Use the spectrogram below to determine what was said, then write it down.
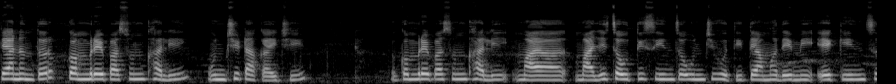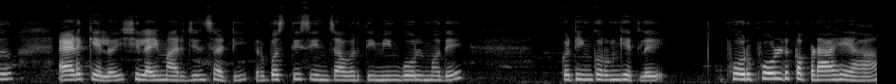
त्यानंतर कमरेपासून खाली उंची टाकायची. कमरेपासून खाली मा माझी चौतीस इंच उंची होती. त्यामध्ये मी एक इंच ॲड केलं आहे शिलाई मार्जिनसाठी तर पस्तीस इंचावरती मी गोलमध्ये कटिंग करून घेतलं आहे फोर फोल्ड कपडा आहे हा.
